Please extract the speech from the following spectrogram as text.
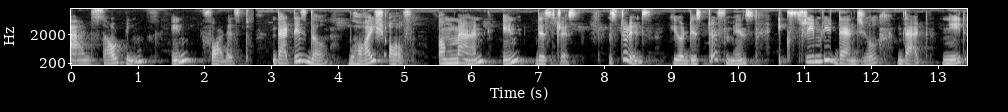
and shouting in forest. That is the voice of a man in distress. Students, here distress means extremely danger that need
